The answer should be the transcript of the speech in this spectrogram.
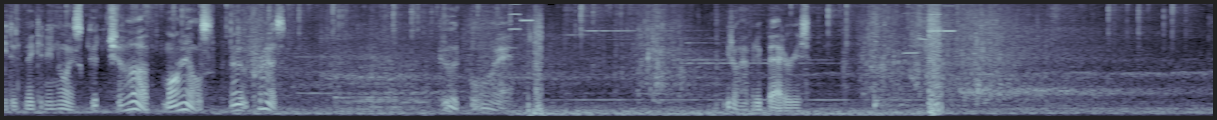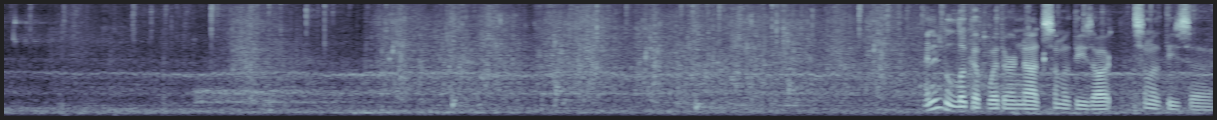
He didn't make any noise. Good job, Miles. I'm impressed. Good boy. You don't have any batteries. I need to look up whether or not some of these are some of these uh,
